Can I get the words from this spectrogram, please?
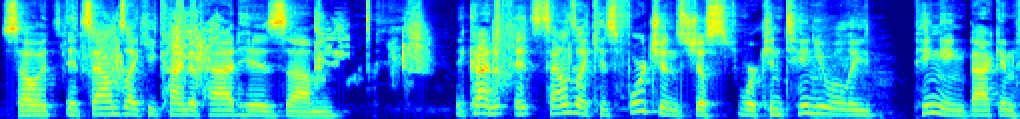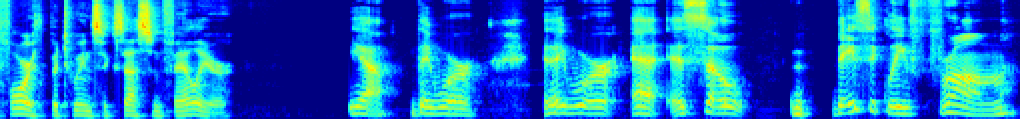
So it, it sounds like he kind of had his um it kind of it sounds like his fortunes just were continually pinging back and forth between success and failure. Yeah they were. They were uh, so basically from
